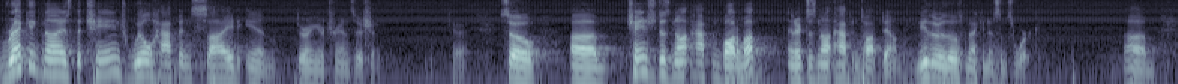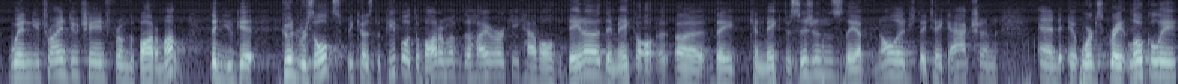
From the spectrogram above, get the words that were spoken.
Recognize that change will happen side in during your transition. Okay? So um, change does not happen bottom up, and it does not happen top down. Neither of those mechanisms work. Um, when you try and do change from the bottom up, then you get good results because the people at the bottom of the hierarchy have all the data, they, make all, uh, they can make decisions, they have the knowledge, they take action, and it works great locally,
